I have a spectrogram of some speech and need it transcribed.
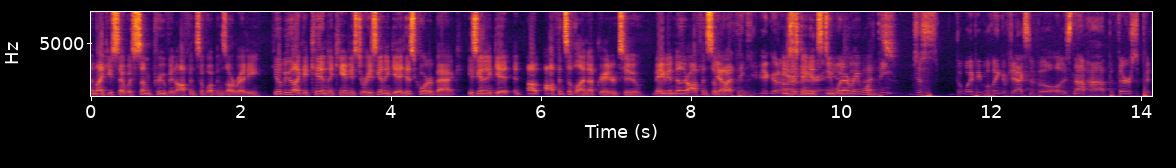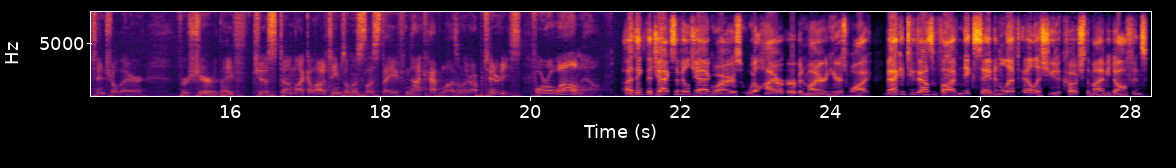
and like you said, with some proven offensive weapons already, he'll be like a kid in a candy store. He's going to get his quarterback. He's going to get an offensive line upgrade or two, maybe another offensive yeah, weapon. I think he'd be a good He's just going to get to do and, whatever he uh, wants. I think just the way people think of Jacksonville is not high, but there's potential there for sure. They've just done like a lot of teams on this list. They've not capitalized on their opportunities for a while now. I think the Jacksonville Jaguars will hire Urban Meyer, and here's why. Back in 2005, Nick Saban left LSU to coach the Miami Dolphins,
